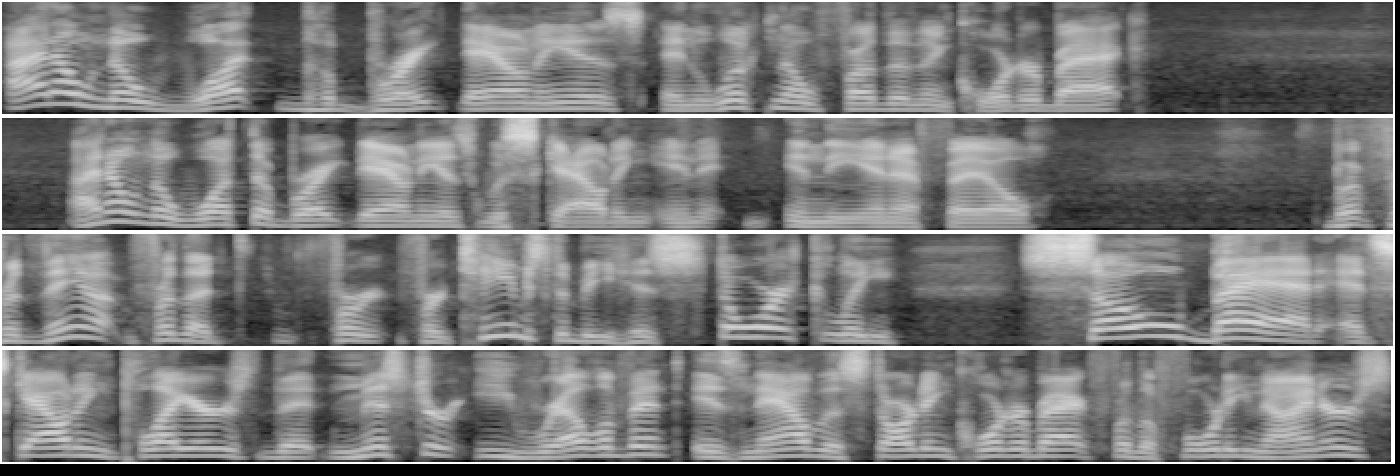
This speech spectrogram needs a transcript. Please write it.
I don't know what the breakdown is, and look no further than quarterback. I don't know what the breakdown is with scouting in in the NFL, but for them, for the for for teams to be historically so bad at scouting players that Mr. Irrelevant is now the starting quarterback for the 49ers.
